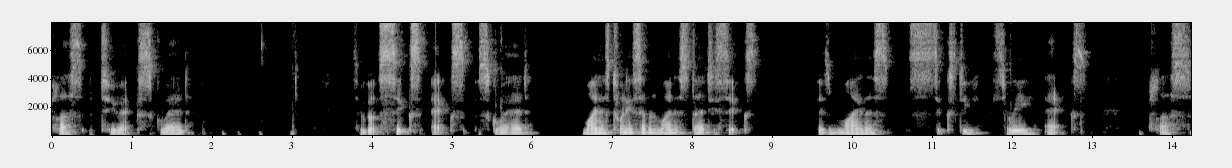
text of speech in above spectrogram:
plus 2x squared. So we've got 6x squared minus 27 minus 36 is minus 63x plus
